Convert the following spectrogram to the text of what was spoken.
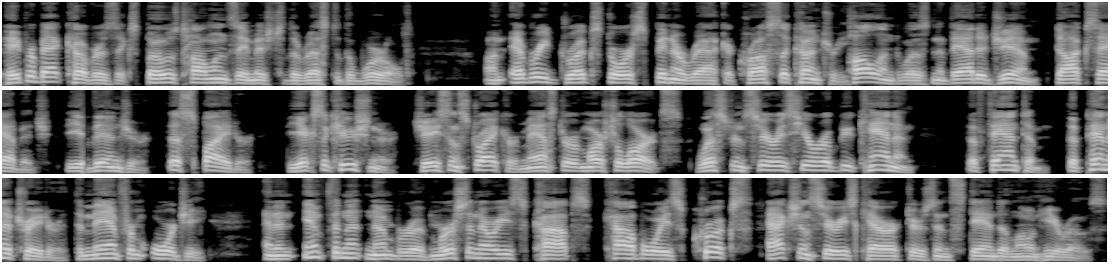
Paperback covers exposed Holland's image to the rest of the world. On every drugstore spinner rack across the country, Holland was Nevada Jim, Doc Savage, The Avenger, The Spider, The Executioner, Jason Striker, Master of Martial Arts, Western Series hero Buchanan, the Phantom, the Penetrator, the Man from Orgy, and an infinite number of mercenaries, cops, cowboys, crooks, action series characters, and standalone heroes.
